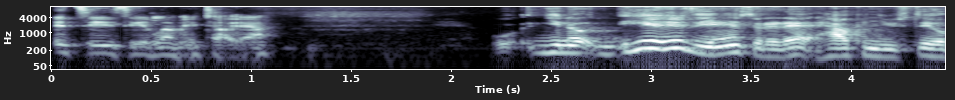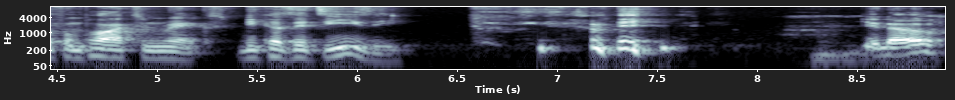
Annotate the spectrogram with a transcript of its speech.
It's easy, let me tell you. You know, here, here's the answer to that. How can you steal from Parks and Recs? Because it's easy. I mean, you know.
